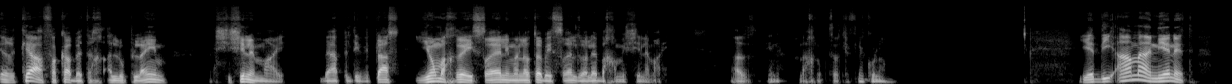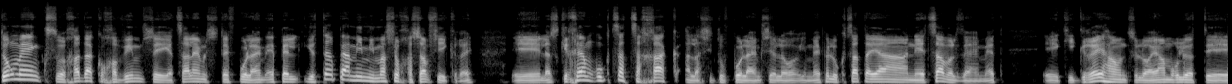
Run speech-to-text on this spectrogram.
ערכי ההפקה בטח עלו פלאים שישי למאי באפל טיווי פלאס יום אחרי ישראל אם אני לא טועה בישראל זה עולה בחמישי למאי. אז הנה אנחנו קצת לפני כולם. ידיעה מעניינת תום הנקס הוא אחד הכוכבים שיצא להם לשתף פעולה עם אפל יותר פעמים ממה שהוא חשב שיקרה. אה, להזכירכם הוא קצת צחק על השיתוף פעולה שלו עם אפל הוא קצת היה נעצב על זה האמת אה, כי Greyhound שלו היה אמור להיות אה,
